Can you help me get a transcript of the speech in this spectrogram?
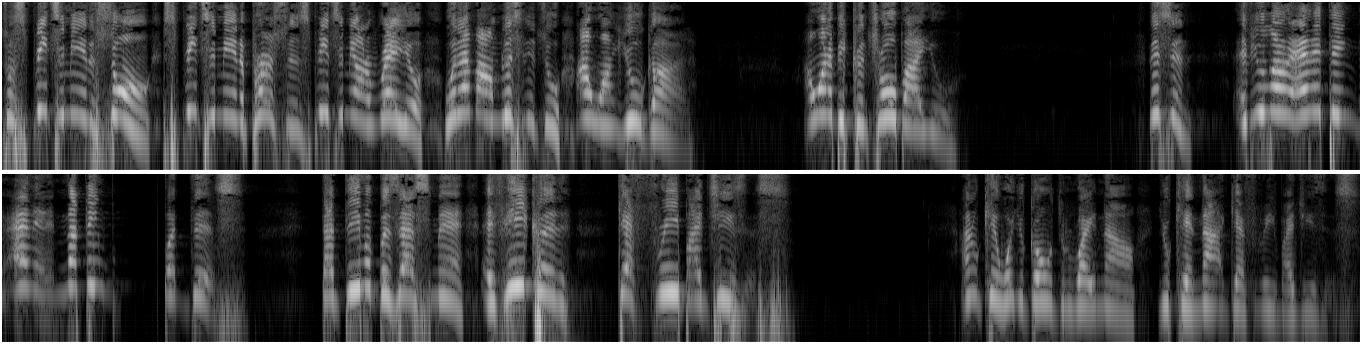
So speak to me in a song, speak to me in a person, speak to me on a radio, whatever I'm listening to, I want you, God. I want to be controlled by you. Listen, if you learn anything and nothing but this, that demon possessed man, if he could get free by Jesus, I don't care what you're going through right now, you cannot get free by Jesus.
